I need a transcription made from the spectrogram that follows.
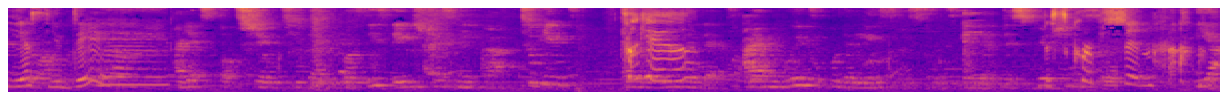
Yes, you did. I just thought to share with you guys because these days trust me are too cute. Too cute. you I am going to put the links to the schools in the description. Description. Yeah.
